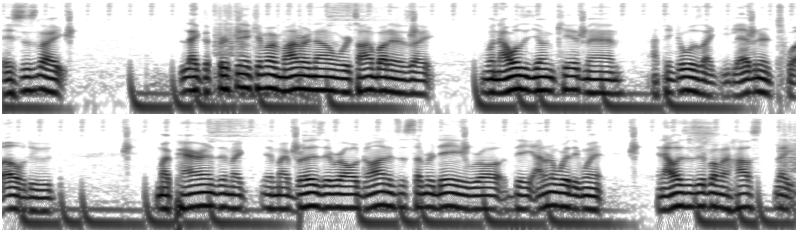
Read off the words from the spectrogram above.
It's just like, like the first thing that came to my mind right now, and we're talking about it is like, when I was a young kid, man. I think it was like 11 or 12, dude. My parents and my and my brothers, they were all gone. It's a summer day. We're all they. I don't know where they went, and I was just there by my house, like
